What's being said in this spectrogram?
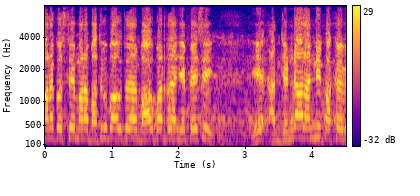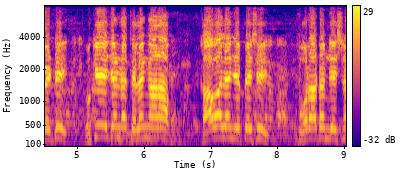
మనకొస్తే మన బతుకు బాగుతుంది బాగుపడుతుందని చెప్పేసి ఏ ఆ జెండాలన్నీ పక్కకు పెట్టి ఒకే ఎజెండా తెలంగాణ కావాలని చెప్పేసి పోరాటం చేసిన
